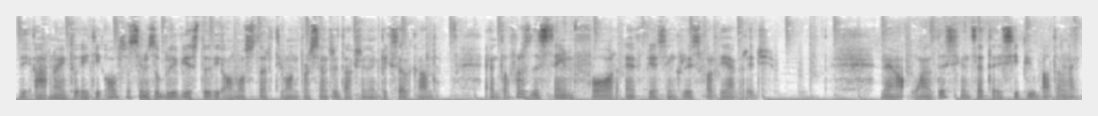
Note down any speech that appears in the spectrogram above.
The R9280 also seems oblivious to the almost 31% reduction in pixel count and offers the same 4 FPS increase for the average. Now, while this hints at a CPU bottleneck,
